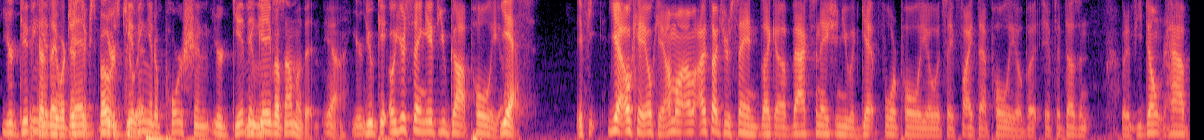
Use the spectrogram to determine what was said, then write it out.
You're giving Because it they a were just dead- exposed to You're giving it. it. a portion. You're giving gave it a- some of it. Yeah. You're, you get Oh, you're saying if you got polio? yes. If you, Yeah. Okay. Okay. I'm, I'm. I thought you were saying like a vaccination you would get for polio would say fight that polio, but if it doesn't, but if you don't have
